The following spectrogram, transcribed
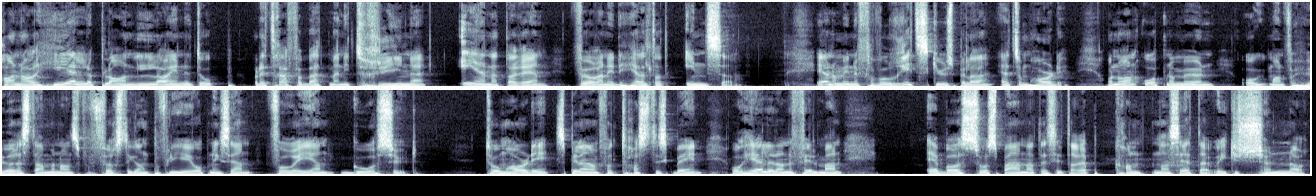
Han har hele planen linet opp, og det treffer Batman i trynet én etter én, før han i det hele tatt innser det. En av mine favorittskuespillere er Tom Hardy, og når han åpner munnen og man får høre stemmen hans for første gang på flyet i åpningsscenen, får jeg igjen gåsehud. Tom Hardy spiller en fantastisk Bane, og hele denne filmen er bare så spennende at jeg sitter på kanten av setet og ikke skjønner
